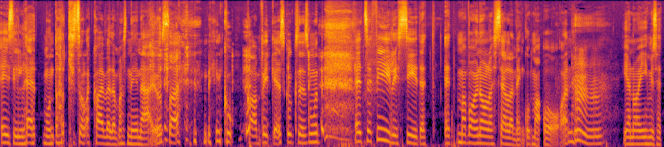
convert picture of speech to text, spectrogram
Ei silleen, että mun tarvitsisi olla kaivelemassa nenää jossain niin kuin kampikeskuksessa, mutta että se fiilis siitä, että, että mä voin olla sellainen kuin mä oon. Mm. Ja nuo ihmiset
